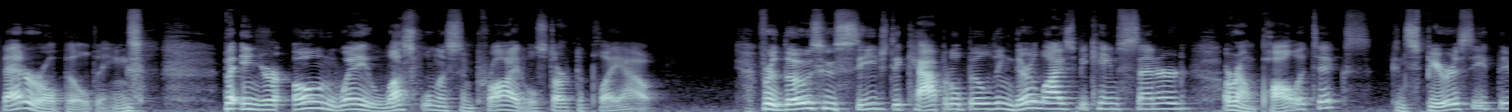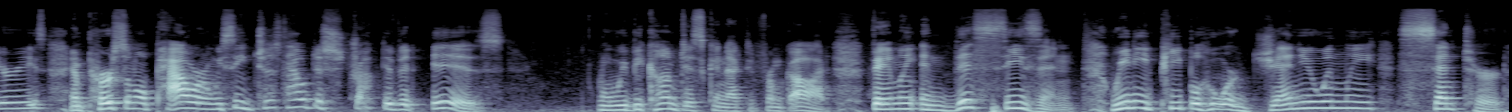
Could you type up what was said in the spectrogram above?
federal buildings. But in your own way, lustfulness and pride will start to play out. For those who sieged the Capitol building, their lives became centered around politics, conspiracy theories, and personal power, and we see just how destructive it is when we become disconnected from God. Family, in this season, we need people who are genuinely centered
